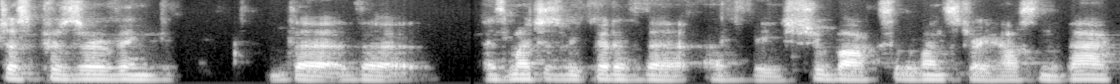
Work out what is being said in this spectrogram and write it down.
just preserving the the as much as we could of the of the shoebox of the one story house in the back,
